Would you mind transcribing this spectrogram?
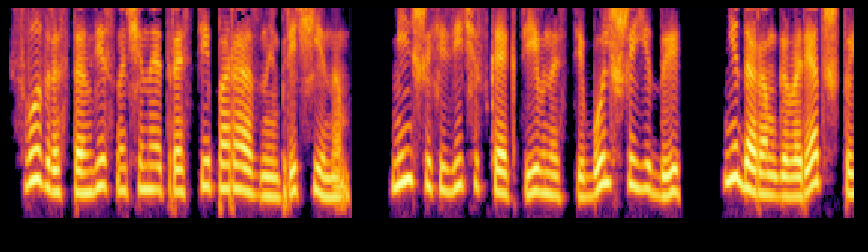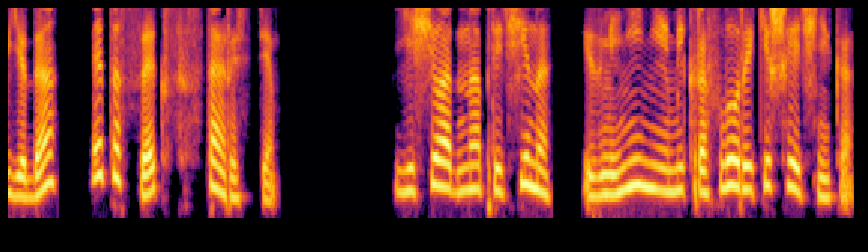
С возрастом вес начинает расти по разным причинам. Меньше физической активности, больше еды. Недаром говорят, что еда — это секс старости. Еще одна причина — изменение микрофлоры кишечника.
